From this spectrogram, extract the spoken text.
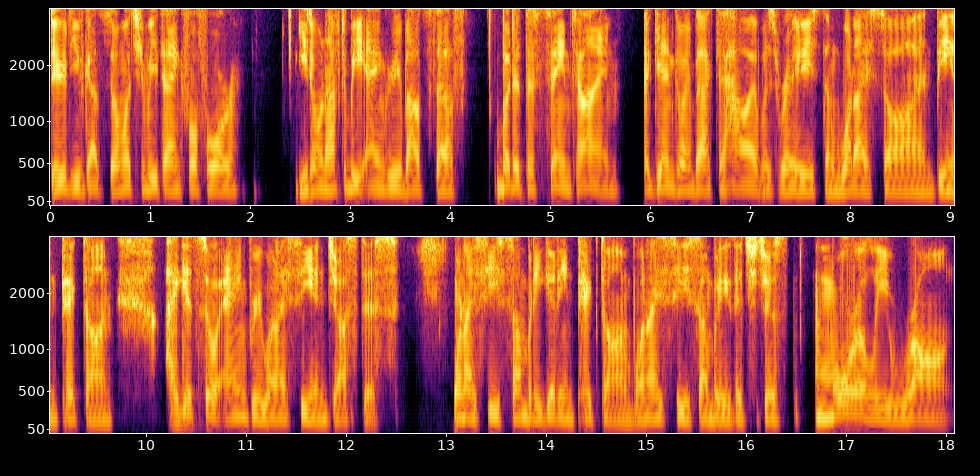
dude, you've got so much to be thankful for. You don't have to be angry about stuff. But at the same time, again, going back to how I was raised and what I saw and being picked on, I get so angry when I see injustice when I see somebody getting picked on, when I see somebody that's just morally wrong,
